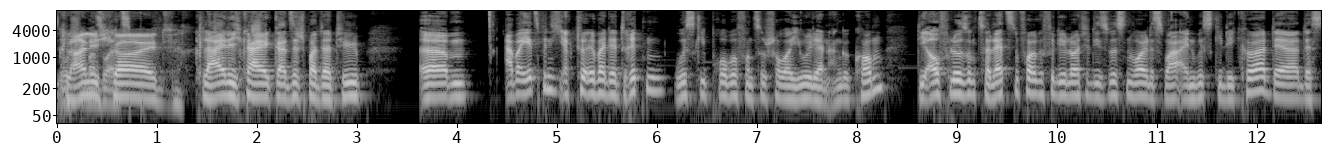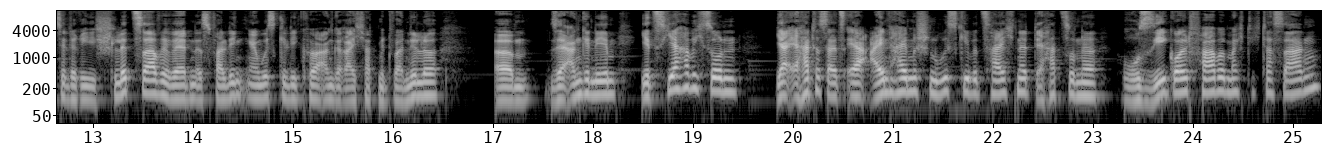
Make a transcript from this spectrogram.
Kleinigkeit. So Kleinigkeit, ganz entspannter Typ. Ähm, aber jetzt bin ich aktuell bei der dritten Whisky-Probe von Zuschauer Julian angekommen. Die Auflösung zur letzten Folge für die Leute, die es wissen wollen, das war ein Whisky-Likör der Destillerie Schlitzer. Wir werden es verlinken, ein Whisky-Likör angereichert mit Vanille. Ähm, sehr angenehm. Jetzt hier habe ich so ein, ja, er hat es als eher einheimischen Whisky bezeichnet. Der hat so eine Roségoldfarbe, möchte ich das sagen.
